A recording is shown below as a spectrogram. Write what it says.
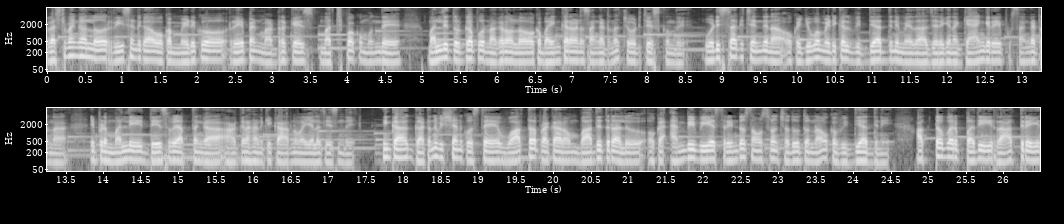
వెస్ట్ బెంగాల్లో రీసెంట్గా ఒక medico rape and murder case మర్చిపోక ముందే మళ్ళీ దుర్గాపూర్ నగరంలో ఒక భయంకరమైన సంఘటన చోటు చేసుకుంది. ఒడిశాకి చెందిన ఒక యువ మెడికల్ విద్యార్థిని మీద జరిగిన గ్యాంగ్ రేప్ సంఘటన ఇప్పుడు మళ్ళీ దేశవ్యాప్తంగా ఆగ్రహానికి కారణమయ్యేలా చేసింది. ఇంకా ఘటన విషయానికి వస్తే వార్తల ప్రకారం బాధితురాలు ఒక ఎంబీబీఎస్ రెండో సంవత్సరం చదువుతున్న ఒక విద్యార్థిని. అక్టోబర్ పది రాత్రి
